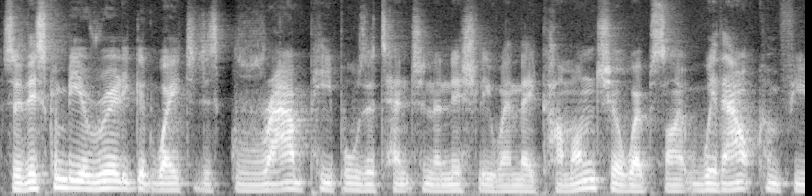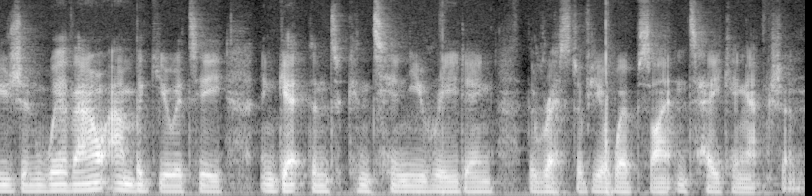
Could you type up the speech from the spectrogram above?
So this can be a really good way to just grab people's attention initially when they come onto your website without confusion, without ambiguity, and get them to continue reading the rest of your website and taking action.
